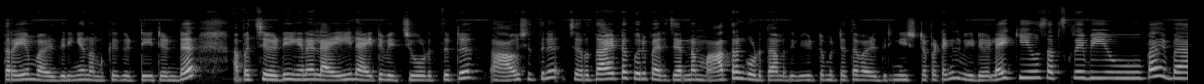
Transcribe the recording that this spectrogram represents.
ഇത്രയും വഴുതിരിങ്ങ നമുക്ക് കിട്ടിയിട്ടുണ്ട്. അപ്പോൾ ചെടി ഇങ്ങനെ ലൈനായിട്ട് വെച്ച് കൊടുത്തിട്ട് ആവശ്യത്തിന് ചെറുതായിട്ടൊക്കെ ഒരു പരിചരണം മാത്രം കൊടുത്താൽ മതി. വീട്ടുമുറ്റത്തെ വഴുതിരിങ്ങ ഇഷ്ടപ്പെട്ടെങ്കിൽ വീഡിയോ ലൈക്ക് ചെയ്യൂ സബ്സ്ക്രൈബ് ചെയ്യൂ. Bye bye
